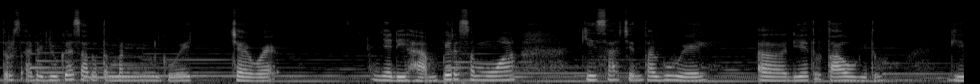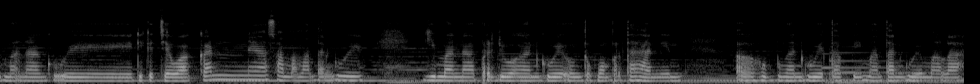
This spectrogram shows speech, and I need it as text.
Terus ada juga satu temen gue cewek. Jadi hampir semua kisah cinta gue uh, dia tuh tahu gitu gimana gue dikecewakannya sama mantan gue gimana perjuangan gue untuk mempertahanin uh, hubungan gue tapi mantan gue malah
